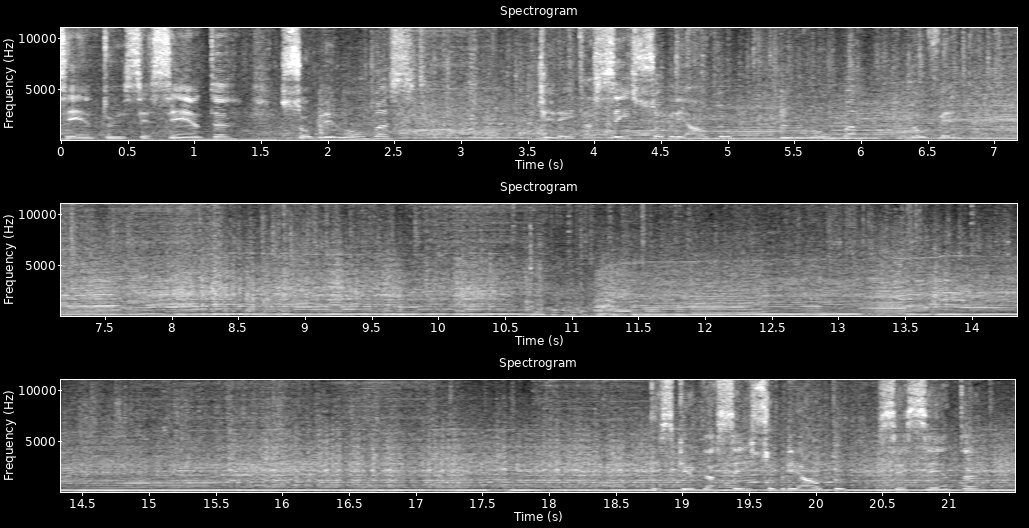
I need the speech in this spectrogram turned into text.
160 sobre lombas, direita 6 sobre alto e lomba 90. Esquerda 6 sobre alto, 60.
